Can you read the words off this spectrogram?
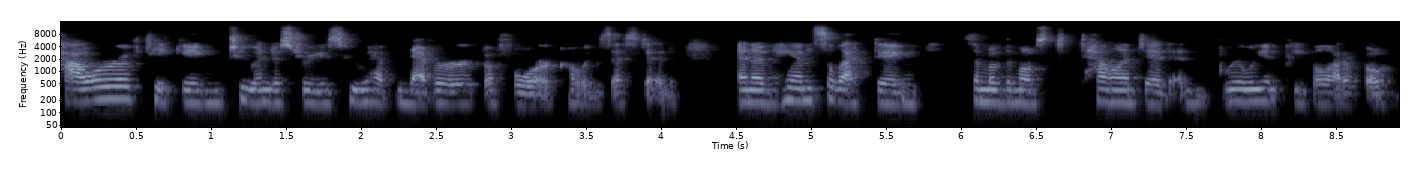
power of taking two industries who have never before coexisted and of hand selecting some of the most talented and brilliant people out of both of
